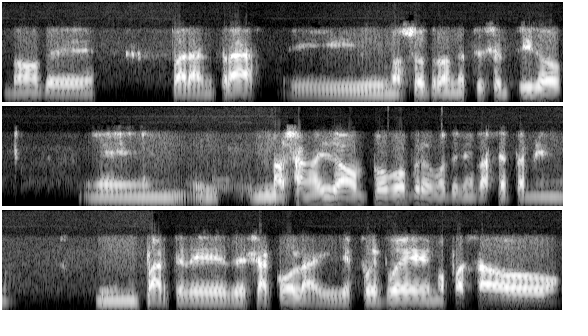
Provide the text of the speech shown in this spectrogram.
¿no? De, para entrar. Y nosotros en este sentido eh, nos han ayudado un poco, pero hemos tenido que hacer también mm, parte de esa cola. Y después pues hemos pasado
